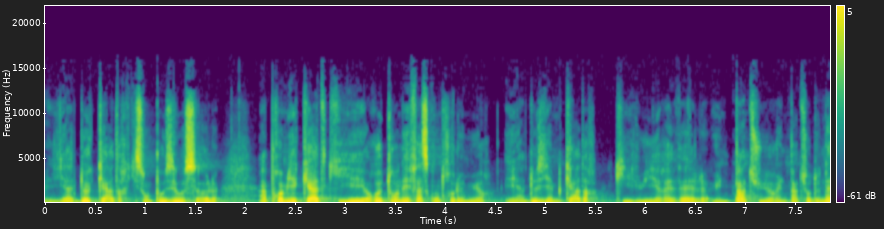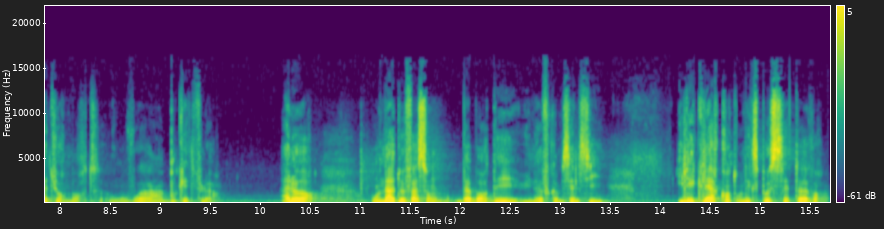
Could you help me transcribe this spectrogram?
il y a deux cadres qui sont posés au sol. Un premier cadre qui est retourné face contre le mur et un deuxième cadre qui, lui, révèle une peinture, une peinture de nature morte, où on voit un bouquet de fleurs. Alors, on a deux façons d'aborder une œuvre comme celle-ci. Il est clair, quand on expose cette œuvre,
